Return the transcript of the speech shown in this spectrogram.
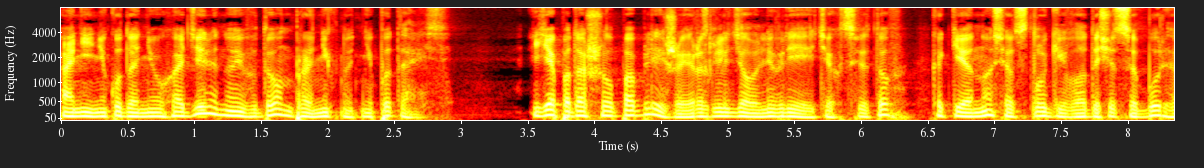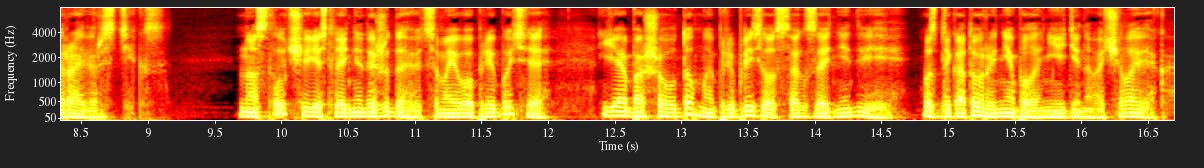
Они никуда не уходили, но и в дом проникнуть не пытались. Я подошел поближе и разглядел ливреи этих цветов, какие носят слуги владычицы бурь Райвер Стикс. На случай, если они дожидаются моего прибытия, я обошел дом и приблизился к задней двери, возле которой не было ни единого человека.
